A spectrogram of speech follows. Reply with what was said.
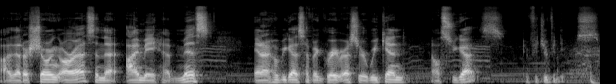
uh, that are showing RS and that I may have missed. And I hope you guys have a great rest of your weekend. I'll see you guys in future videos.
